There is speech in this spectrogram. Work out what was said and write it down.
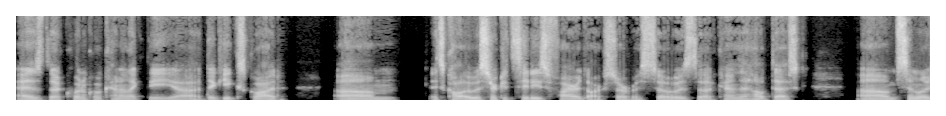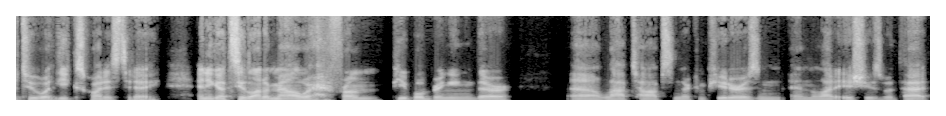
as the quote unquote kind of like the uh, the Geek Squad. Um, it's called it was Circuit City's Firedog service, so it was the, kind of the help desk um, similar to what Geek Squad is today. And you got to see a lot of malware from people bringing their uh, laptops and their computers and, and a lot of issues with that.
